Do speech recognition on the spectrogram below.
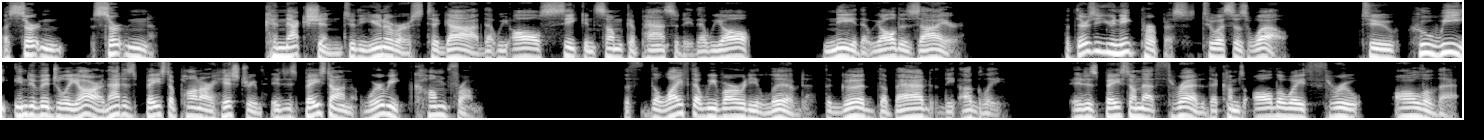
a certain, certain connection to the universe, to God that we all seek in some capacity, that we all need, that we all desire. But there's a unique purpose to us as well to who we individually are. And that is based upon our history. It is based on where we come from. The, the life that we've already lived, the good, the bad, the ugly. It is based on that thread that comes all the way through all of that.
